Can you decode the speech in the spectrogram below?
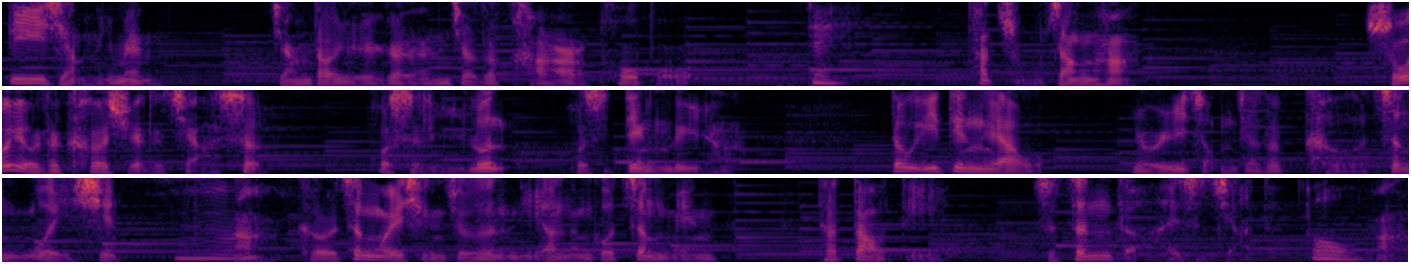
第一讲里面。讲到有一个人叫做卡尔·波伯，对，他主张哈，所有的科学的假设，或是理论，或是定律哈，都一定要有一种叫做可证伪性。嗯啊，可证伪性就是你要能够证明它到底是真的还是假的。哦啊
